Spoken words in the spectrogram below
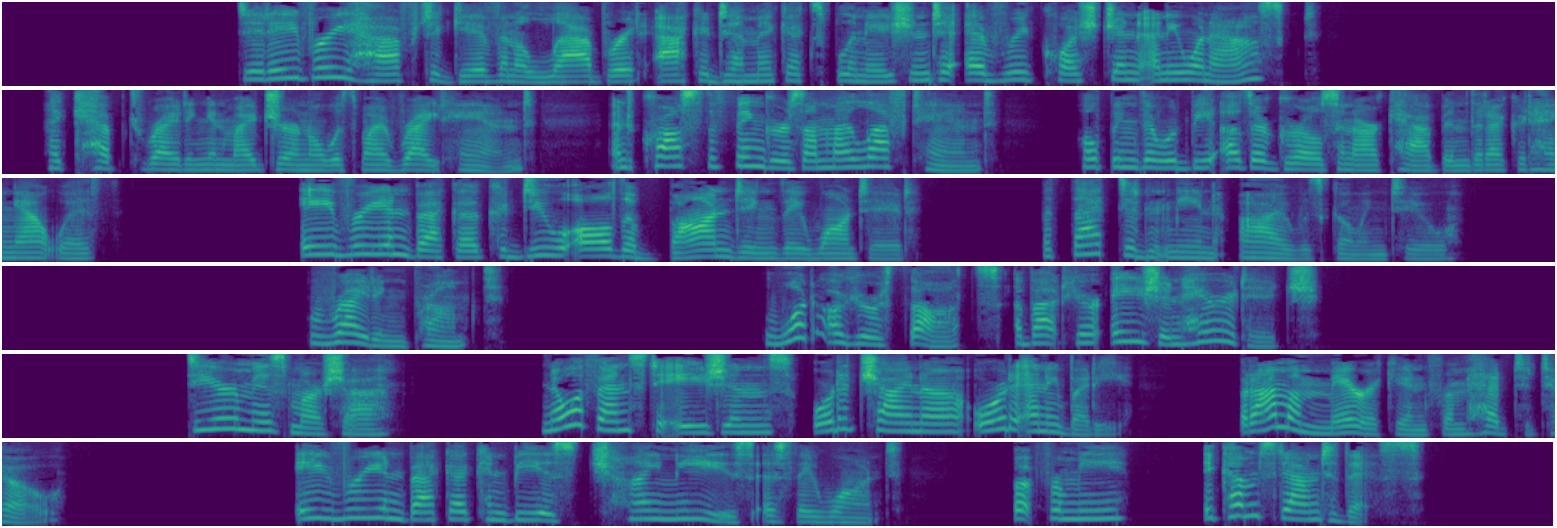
Did Avery have to give an elaborate academic explanation to every question anyone asked? I kept writing in my journal with my right hand and crossed the fingers on my left hand, hoping there would be other girls in our cabin that I could hang out with. Avery and Becca could do all the bonding they wanted but that didn't mean I was going to. Writing prompt. What are your thoughts about your Asian heritage? Dear Ms. Marcia, no offense to Asians, or to China, or to anybody, but I'm American from head to toe. Avery and Becca can be as Chinese as they want, but for me, it comes down to this.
